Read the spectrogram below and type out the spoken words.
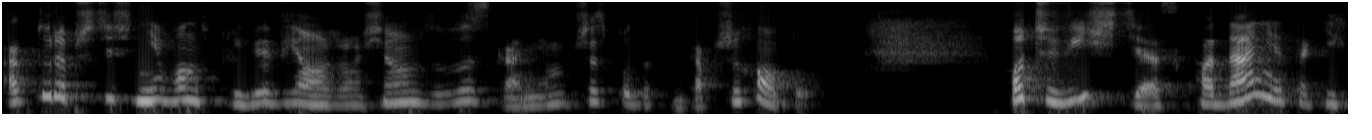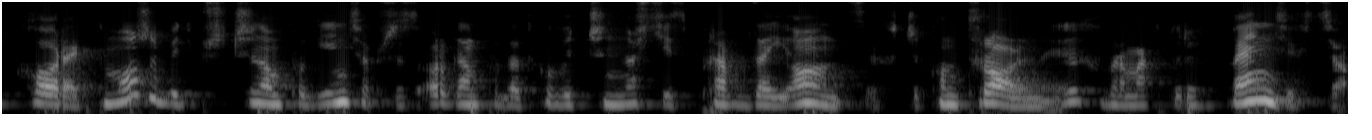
a które przecież niewątpliwie wiążą się z uzyskaniem przez podatnika przychodów. Oczywiście składanie takich korekt może być przyczyną podjęcia przez organ podatkowy czynności sprawdzających czy kontrolnych, w ramach których będzie chciał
